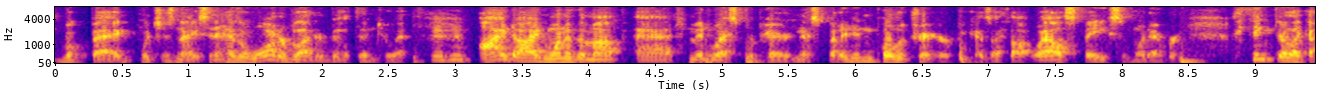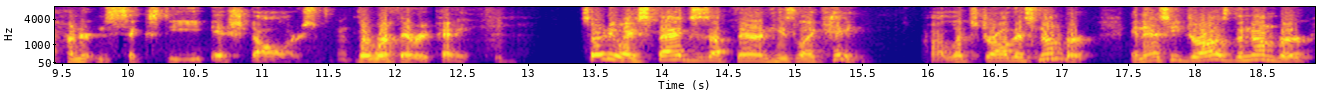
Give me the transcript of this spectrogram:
book bag, which is nice, and it has a water bladder built into it. Mhm. I dyed one of them up at Midwest Preparedness, but I didn't pull the trigger because I thought, well, space and whatever. I think they're like 160 ish dollars. They're worth every penny. So anyway, Spags is up there and he's like, hey, uh, let's draw this number. And as he draws the number,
